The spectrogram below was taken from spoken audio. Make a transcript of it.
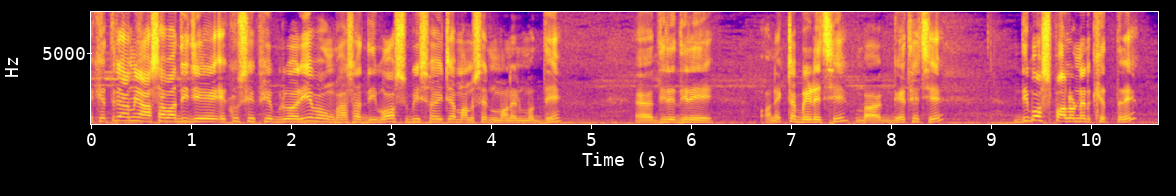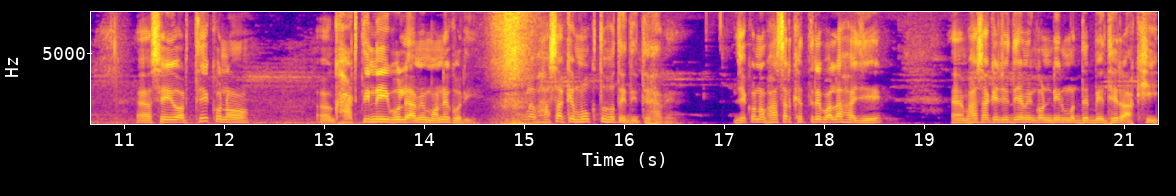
এক্ষেত্রে আমি আশাবাদী যে একুশে ফেব্রুয়ারি এবং ভাষা দিবস বিষয়টা মানুষের মনের মধ্যে ধীরে ধীরে অনেকটা বেড়েছে বা গেঁথেছে। দিবস পালনের ক্ষেত্রে সেই অর্থে কোনো ঘাটতি নেই বলে আমি মনে করি। বাংলা ভাষাকে মুক্ত হতে দিতে হবে। যে কোনো ভাষার ক্ষেত্রে বলা হয় যে ভাষাকে যদি আমি গণ্ডির মধ্যে বেঁধে রাখি,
